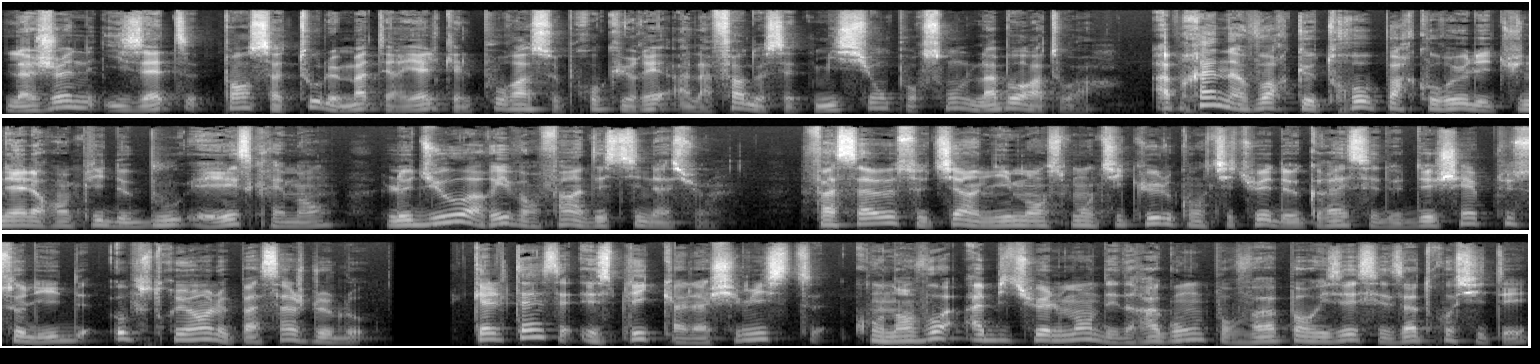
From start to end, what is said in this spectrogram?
la jeune Isette pense à tout le matériel qu'elle pourra se procurer à la fin de cette mission pour son laboratoire. Après n'avoir que trop parcouru les tunnels remplis de boue et excréments, le duo arrive enfin à destination. Face à eux se tient un immense monticule constitué de graisse et de déchets plus solides, obstruant le passage de l'eau. Keltez explique à la chimiste qu'on envoie habituellement des dragons pour vaporiser ces atrocités,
